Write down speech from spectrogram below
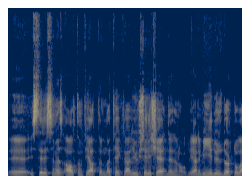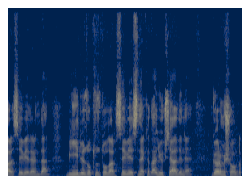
e, ister istemez altın fiyatlarında tekrar yükselişe neden oldu. Yani 1704 dolar seviyelerinden 1730 dolar seviyesine kadar yükseldiğini görmüş olduk.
